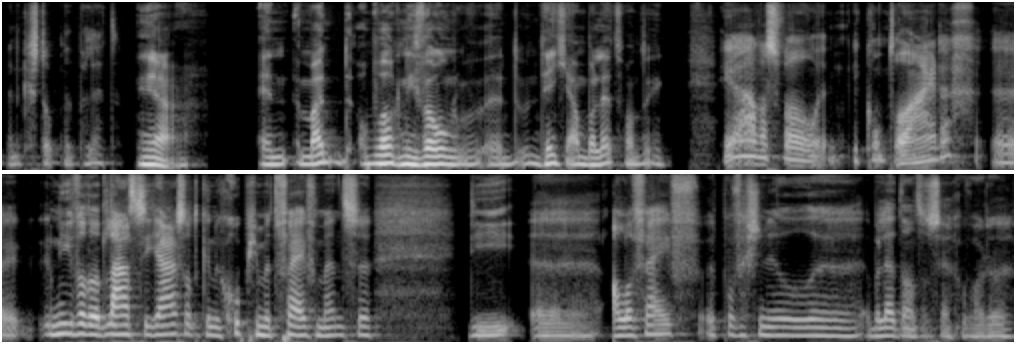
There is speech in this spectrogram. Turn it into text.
ben ik gestopt met ballet. Ja, en, maar op welk niveau deed je aan ballet? Want ik... Ja, was wel, ik kon het wel aardig. Uh, in ieder geval dat laatste jaar zat ik in een groepje met vijf mensen die uh, alle vijf professioneel balletdansers zijn geworden.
